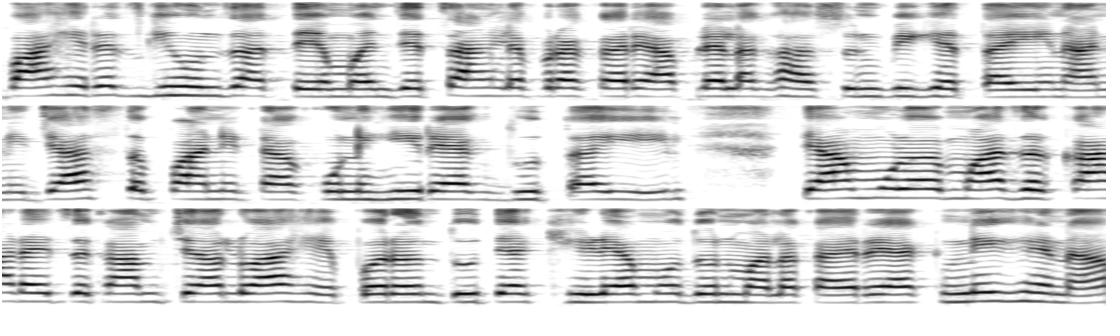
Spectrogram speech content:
बाहेरच घेऊन जाते. म्हणजे चांगल्या प्रकारे आपल्याला घासून बी घेता येईल आणि जास्त पाणी टाकून ही रॅक धुता येईल. त्यामुळं माझं काढायचं काम चालू आहे. परंतु त्या खिड्यामधून मला काय रॅक निघेना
